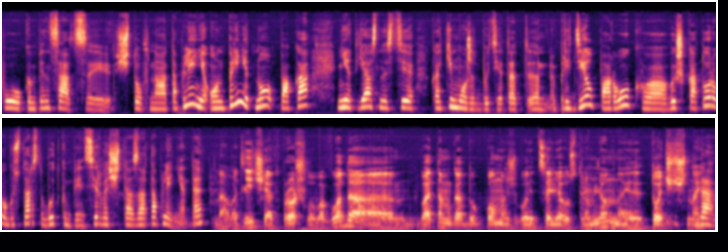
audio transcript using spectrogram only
по компенсации счетов на отопление, он принят, но пока нет ясности, каким может быть этот э, предел, порог, э, выше которого государство будет компенсировать счета за отопление, да? Да, в отличие от прошлого года, э, в этом году помощь будет целеустремленной, точечной. Да.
